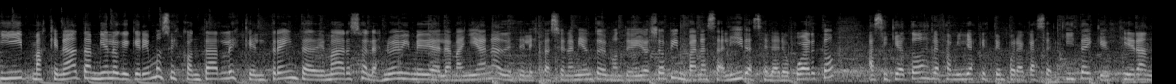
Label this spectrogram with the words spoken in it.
Y más que nada también lo que queremos es contarles que el 30 de marzo a las 9 y media de la mañana desde el estacionamiento de Montevideo Shopping van a salir hacia el aeropuerto. Así que a todas las familias que estén por acá cerquita y que quieran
